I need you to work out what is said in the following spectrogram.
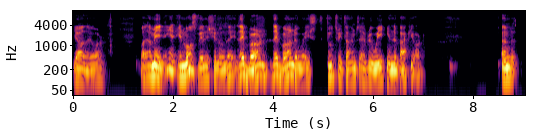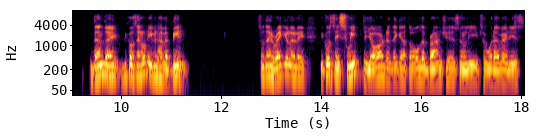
Yeah, they are. But I mean, in, in most villages, you know, they, they burn they burn the waste two three times every week in the backyard, and then they because they don't even have a bin. So they regularly because they sweep the yard and they get all the branches and leaves or whatever it is,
